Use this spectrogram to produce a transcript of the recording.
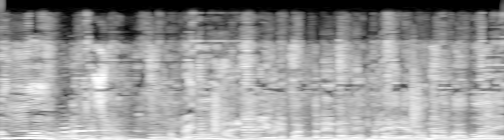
అమ్మో! వచ్చేసాడు. ఈవిడ బర్త్డేనా? బర్త్డే అయ్యాలి ఉందా బాబోయ్.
